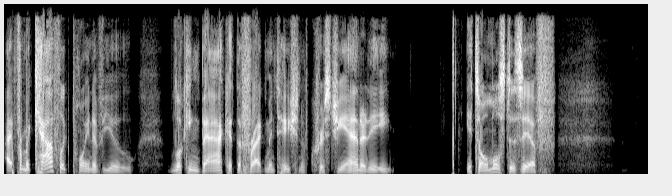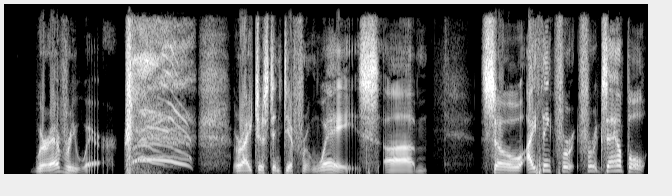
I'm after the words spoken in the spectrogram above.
I, from a Catholic point of view, looking back at the fragmentation of Christianity, it's almost as if we're everywhere, right? Just in different ways. Um, so I think, for for example,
